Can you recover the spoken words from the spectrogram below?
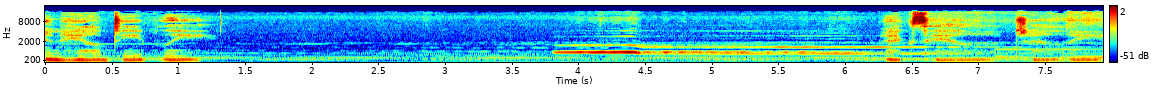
Inhale deeply. Exhale gently.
